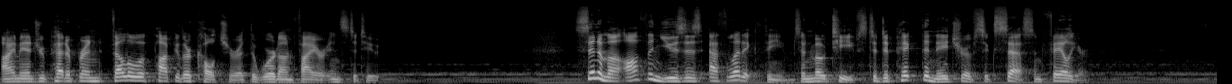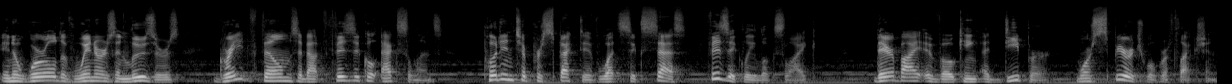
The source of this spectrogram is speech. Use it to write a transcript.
I'm Andrew Petiprin, Fellow of Popular Culture at the Word on Fire Institute. Cinema often uses athletic themes and motifs to depict the nature of success and failure. In a world of winners and losers, great films about physical excellence put into perspective what success physically looks like, thereby evoking a deeper, more spiritual reflection.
